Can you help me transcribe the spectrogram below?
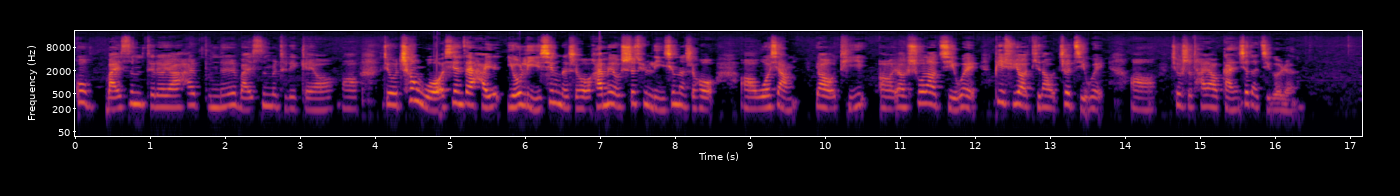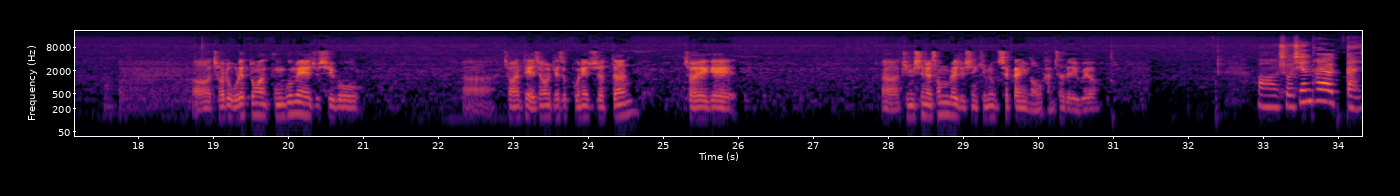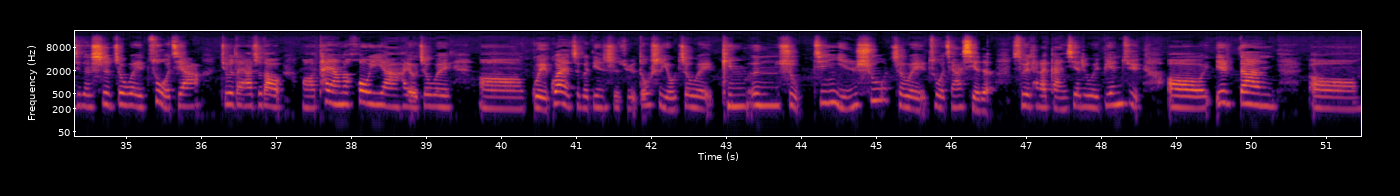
꼭 말씀드려야 할 분을 말씀을 드릴게요. 啊，就趁我现在还有理性的时候，还没有失去理性的时候，啊，我想要提啊，要说到几位，必须要提到这几位啊，就是他要感谢的几个人。 어, 저를 오랫동안 궁금해 해주시고, 어, 저한테 애정을 계속 보내주셨던 저에게 어, 김신을 선물해 주신 김용수 작가님 너무 감사드리고요. 啊、首先他要感谢的是这位作家，就是大家知道啊，《太阳的后裔》啊，还有这位呃鬼怪这个电视剧，都是由这位金恩树金银书这位作家写的，所以他来感谢这位编剧。哦、일단어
